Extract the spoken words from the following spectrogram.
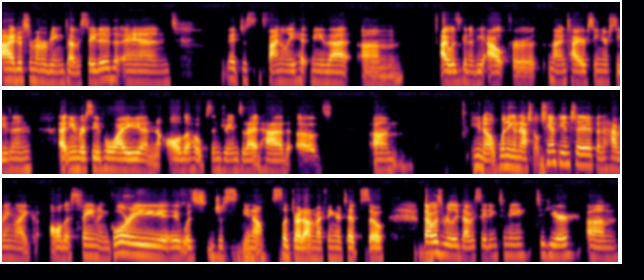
I just remember being devastated, and it just finally hit me that um, I was going to be out for my entire senior season at University of Hawaii, and all the hopes and dreams that I had had of um, you know winning a national championship and having like all this fame and glory it was just you know slipped right out of my fingertips. So that was really devastating to me to hear um,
